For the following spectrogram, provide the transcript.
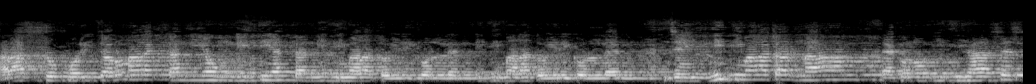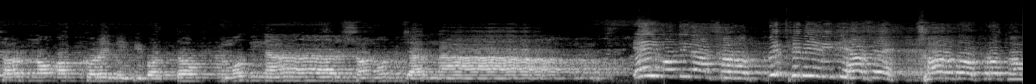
রাষ্ট্র পরিচালনার একটা নিয়ম, নীতি, একটা নীতিমালা তৈরি করলেন, নীতিমালা তৈরি করলেন। যেই নীতিমালাটার নাম এখনও ইতিহাসে স্বর্ণ অক্ষরে লিপিবদ্ধ, মদিনার সনদ যার নাম। এই মদিনার সনদ পৃথিবীর ইতিহাসে সর্বপ্রথম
